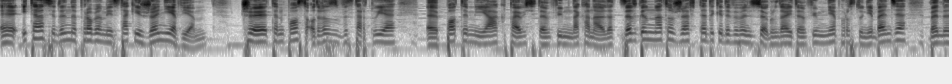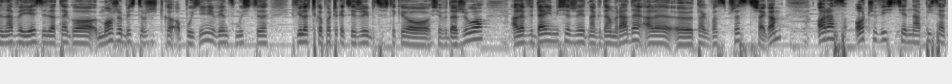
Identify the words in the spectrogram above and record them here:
E, I teraz jedyny problem jest taki, że nie wiem, czy ten post od razu wystartuje e, po tym, jak pojawi się ten film na kanale. Ze względu na to, że wtedy, kiedy wy będziecie oglądali ten film, nie po prostu nie będzie. Będę na wyjeździe, dlatego może być troszeczkę opóźnienie, więc musicie chwileczkę poczekać, jeżeli by coś takiego się wydarzyło. Ale wydaje mi się, że jednak dam radę, ale e, tak was przestrzegam. Oraz oczywiście napisać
